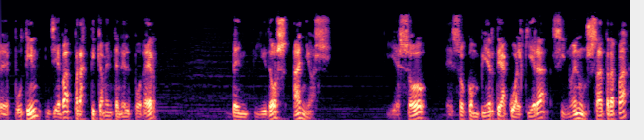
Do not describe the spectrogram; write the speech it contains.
eh, Putin lleva prácticamente en el poder 22 años. Y eso, eso convierte a cualquiera, si no en un sátrapa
